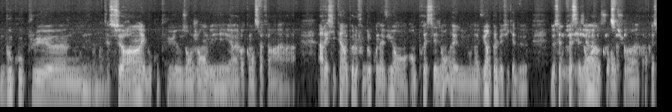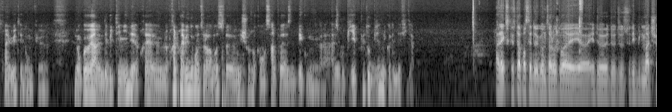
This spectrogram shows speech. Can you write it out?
beaucoup plus serein et beaucoup plus en jambes et a recommencé à faire un, réciter un peu le football qu'on a vu en, pré-saison. Et on a vu un peu le Benfica de, de cette pré-saison hein, sur, après ce premier but. Et donc, euh, donc ouais, un début timide. Et après, euh, après le premier but de Gonzalo Ramos, euh, les choses ont commencé un peu à se, à se goupiller plutôt bien du côté de Benfica. Alex, qu'est-ce que tu as pensé de Gonzalo, toi, et, de, de, ce début de match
